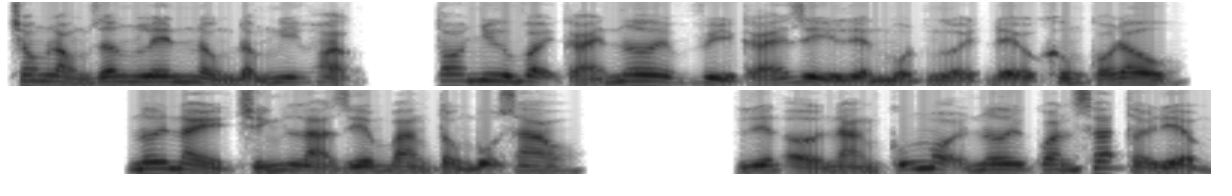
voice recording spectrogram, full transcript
trong lòng dâng lên nồng đậm nghi hoặc, to như vậy cái nơi vì cái gì liền một người đều không có đâu. Nơi này chính là Diêm bang tổng bộ sao. Liên ở nàng cũng mọi nơi quan sát thời điểm,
